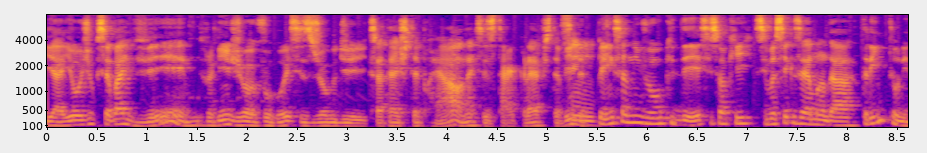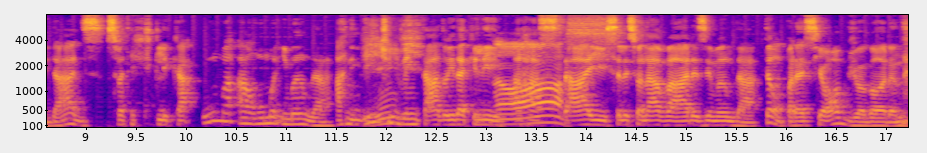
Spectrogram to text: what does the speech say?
e aí hoje o que você vai ver, pra quem jogou esses jogos de estratégia de tempo real, né? Esses StarCraft da vida. Sim. Pensa num jogo que desse, só que se você quiser mandar 30 unidades, você vai ter que clicar uma a uma e mandar. Ah, ninguém Gente. tinha inventado ainda aquele Nossa. arrastar e selecionar várias e mandar. Então, parece óbvio agora, né?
